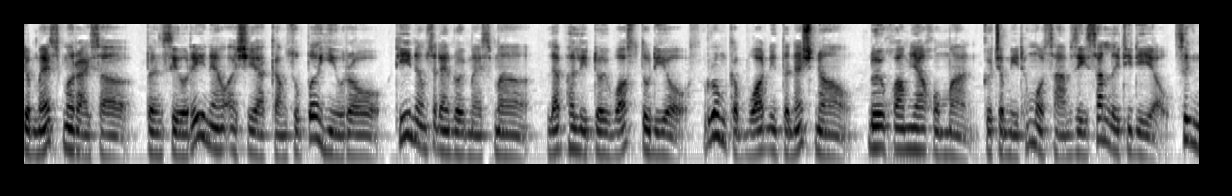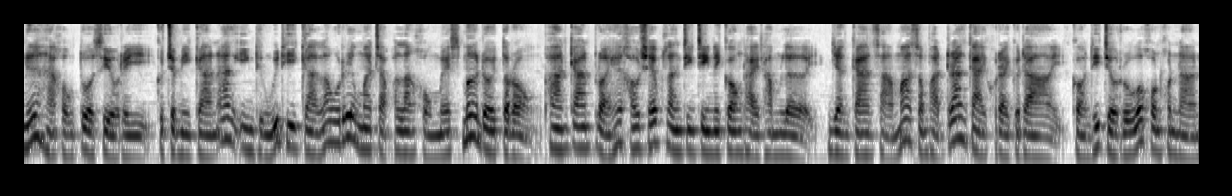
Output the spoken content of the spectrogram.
The Mesmerizer เป็นซีรีส์แนวอาชญากรรมซูเปอร์ฮีโร่ที่นำแสดงโดย Mesmer และผลิตโดย Watch Studios ร่วมกับ Watch International โดยความยาวของมันก็จะมีทั้งหมด 3 ซีซั่นเลยทีเดียว ซึ่งเนื้อหาของตัวซีรีส์ก็จะมีการอ้างอิงถึงวิธีการเล่าเรื่องมาจากพลังของ Mesmer โดยตรง ผ่านการปล่อยให้เขาใช้พลังจริง ๆ ในกองถ่ายทำเลย อย่างการสามารถสัมผัสร่างกายใครก็ได้ ก่อนที่จะรู้ว่าคนคนนั้น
